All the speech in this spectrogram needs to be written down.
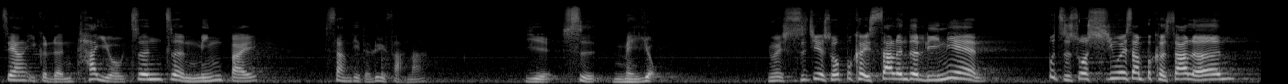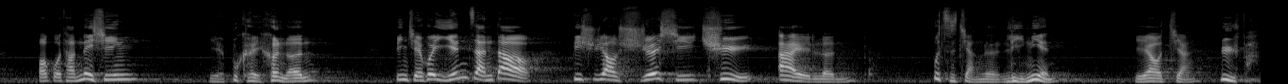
这样一个人，他有真正明白上帝的律法吗？也是没有，因为十诫说不可以杀人的理念，不只说行为上不可杀人，包括他内心也不可以恨人，并且会延展到必须要学习去爱人，不只讲了理念，也要讲律法，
